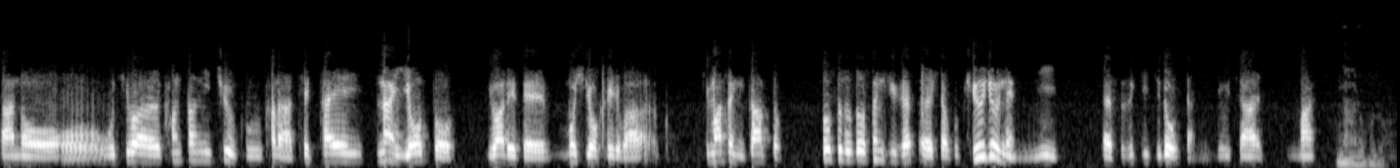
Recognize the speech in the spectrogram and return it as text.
あのうちは簡単に中国から撤退しないよと言われて、もしよければ来ませんかと。そうすると、1990年に鈴木自動車に入社しました。なるほど。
